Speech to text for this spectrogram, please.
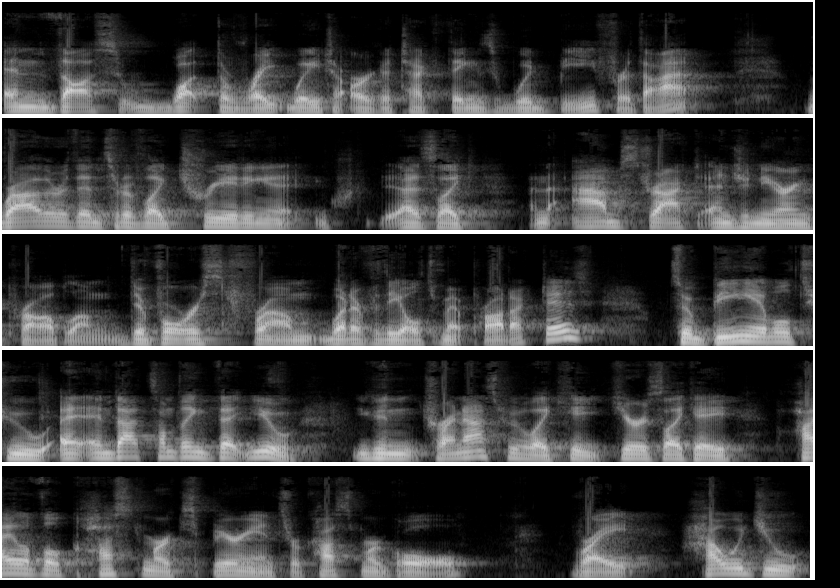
and thus what the right way to architect things would be for that. rather than sort of like treating it as like an abstract engineering problem divorced from whatever the ultimate product is. So being able to, and, and that's something that you, you can try and ask people like, hey, here's like a high level customer experience or customer goal, right? How would you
